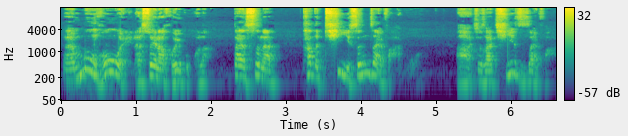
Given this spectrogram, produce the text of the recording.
呃，孟宏伟呢虽然回国了，但是呢他的替身在法国，啊，就是他妻子在法国，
